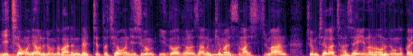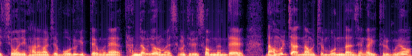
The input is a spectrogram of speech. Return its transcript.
이 재원이 어느 정도 마련될지 또 재원이 지금 이두화 변호사는 이렇게 음. 말씀하시지만 지금 제가 자세히는 어느 정도까지 지원이 가능할지 모르기 때문에 단정적으로 말씀 말씀을 드릴 수 없는데 남을지 안 남을지 모른다는 생각이 들고요.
